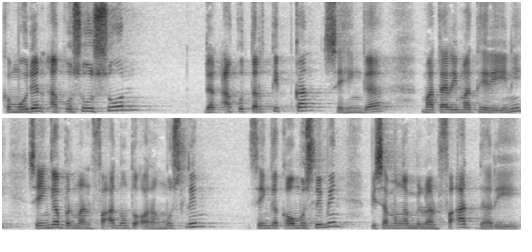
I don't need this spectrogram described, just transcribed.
Kemudian aku susun dan aku tertibkan sehingga materi-materi ini sehingga bermanfaat untuk orang muslim sehingga kaum muslimin bisa mengambil manfaat dari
